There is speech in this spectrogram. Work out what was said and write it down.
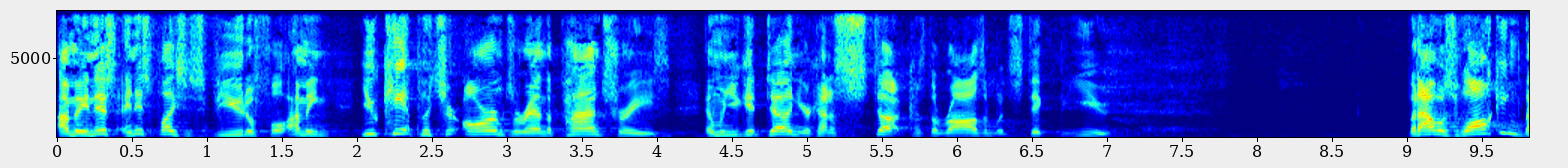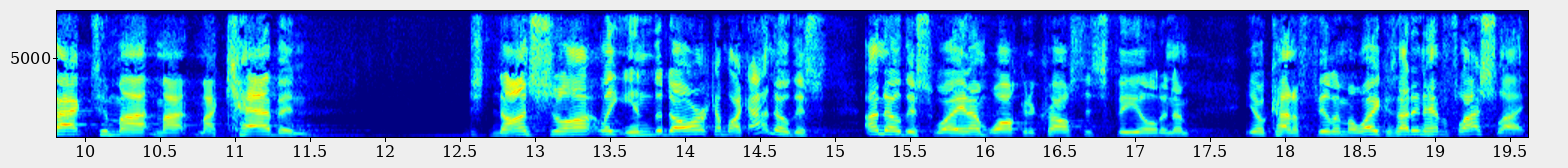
I mean, this, and this place is beautiful. I mean, you can't put your arms around the pine trees, and when you get done, you're kind of stuck because the rosin would stick to you. But I was walking back to my, my, my cabin just nonchalantly in the dark. I'm like, I know this, I know this way, and I'm walking across this field, and I'm, you know, kind of feeling my way because I didn't have a flashlight.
